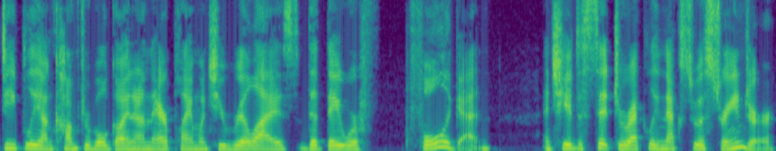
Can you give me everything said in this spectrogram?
deeply uncomfortable going on the airplane when she realized that they were f- full again and she had to sit directly next to a stranger.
